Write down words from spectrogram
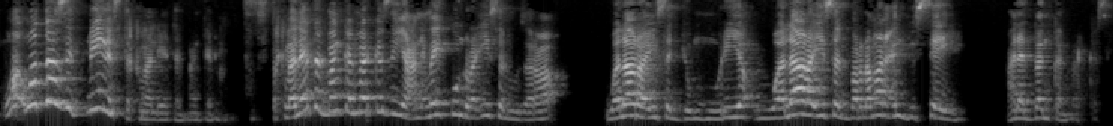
what does it mean استقلالية البنك المركزي؟ استقلالية البنك المركزي يعني ما يكون رئيس الوزراء ولا رئيس الجمهورية ولا رئيس البرلمان عنده say على البنك المركزي.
